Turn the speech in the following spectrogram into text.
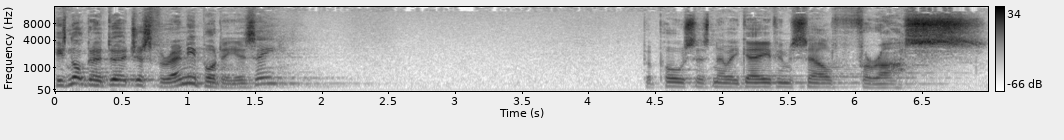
He's not going to do it just for anybody, is he? But Paul says, no, he gave himself for us.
